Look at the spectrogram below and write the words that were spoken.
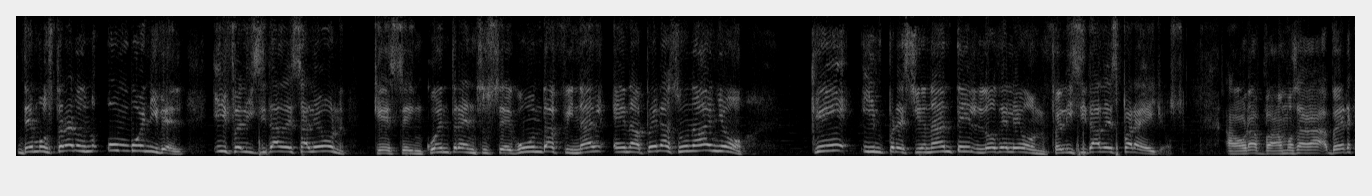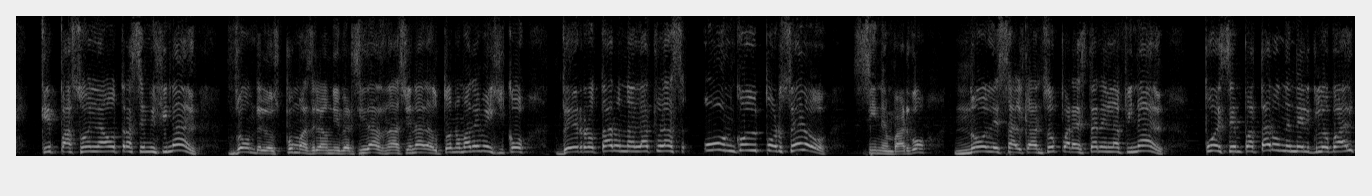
demostraron un buen nivel y felicidades a León que se encuentra en su segunda final en apenas un año. Qué impresionante lo de León. Felicidades para ellos. Ahora vamos a ver qué pasó en la otra semifinal, donde los Pumas de la Universidad Nacional Autónoma de México derrotaron al Atlas un gol por cero. Sin embargo, no les alcanzó para estar en la final, pues empataron en el global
